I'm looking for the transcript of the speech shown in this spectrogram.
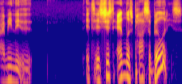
I mean, the, it's, it's just endless possibilities,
